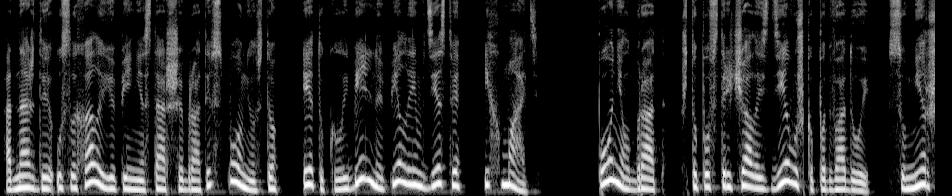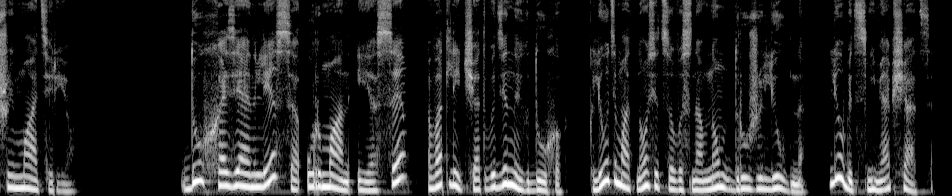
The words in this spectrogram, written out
Однажды услыхал ее пение старший брат и вспомнил, что эту колыбельную пела им в детстве их мать. Понял брат, что повстречалась девушка под водой с умершей матерью. Дух хозяин леса Урман и в отличие от водяных духов, к людям относится в основном дружелюбно, любит с ними общаться.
